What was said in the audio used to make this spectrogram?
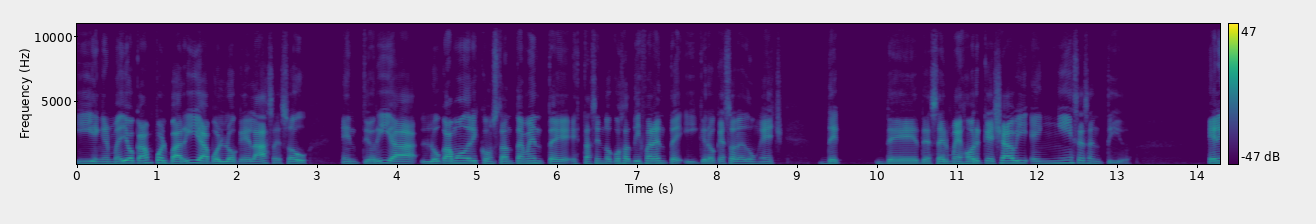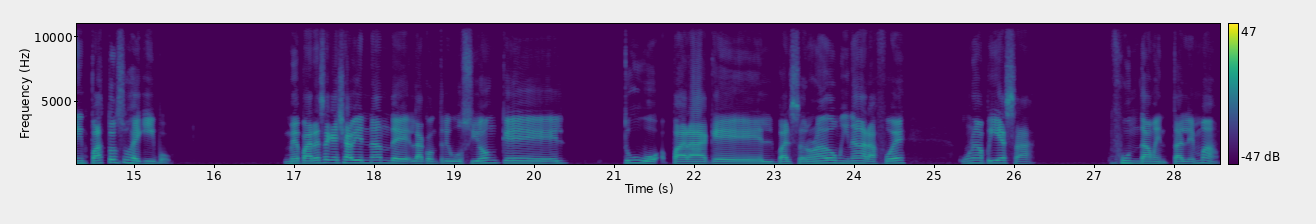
y en el medio campo él varía por lo que él hace. So, en teoría, Luka Modric constantemente está haciendo cosas diferentes y creo que eso le da un edge de, de, ser mejor que Xavi en ese sentido. El impacto en sus equipos. Me parece que Xavi Hernández, la contribución que él tuvo para que el Barcelona dominara fue una pieza fundamental. Es más,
